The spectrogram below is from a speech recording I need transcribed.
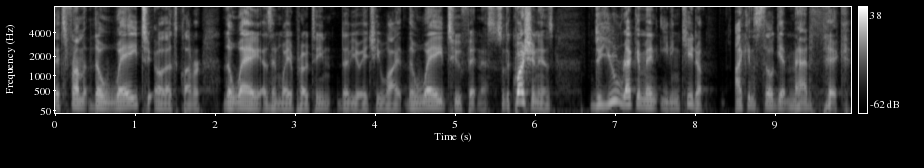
it's from the way to oh that's clever the way as in whey protein W H E Y the way to fitness. So the question is, do you recommend eating keto? I can still get mad thick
